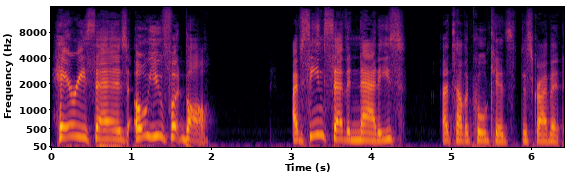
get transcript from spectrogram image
Harry says, OU football. I've seen seven natties. That's how the cool kids describe it.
